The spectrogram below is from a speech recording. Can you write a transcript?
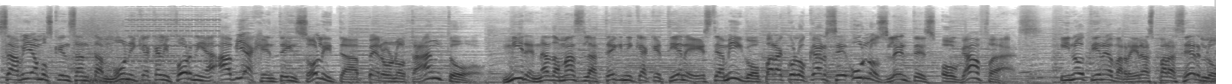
Sabíamos que en Santa Mónica, California, había gente insólita, pero no tanto. Miren nada más la técnica que tiene este amigo para colocarse unos lentes o gafas. Y no tiene barreras para hacerlo,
